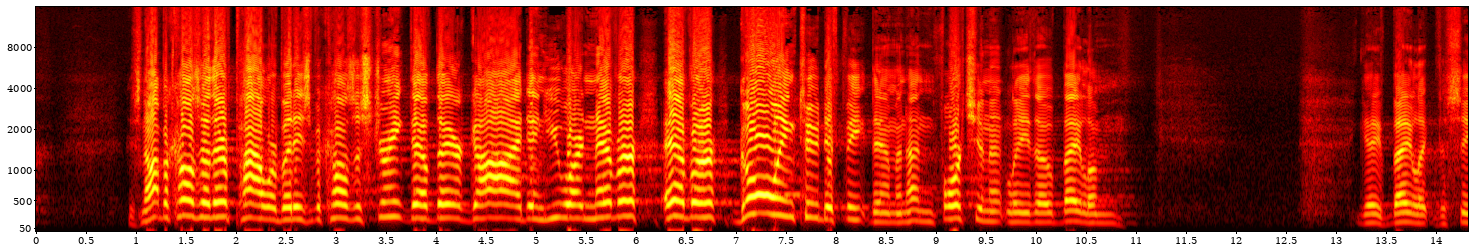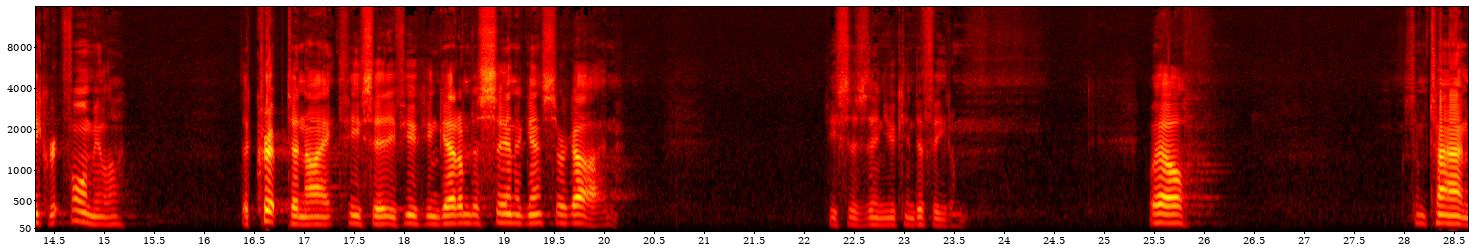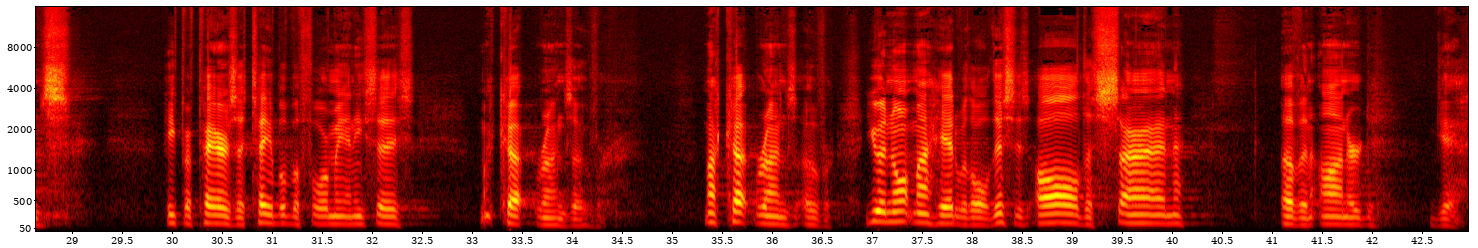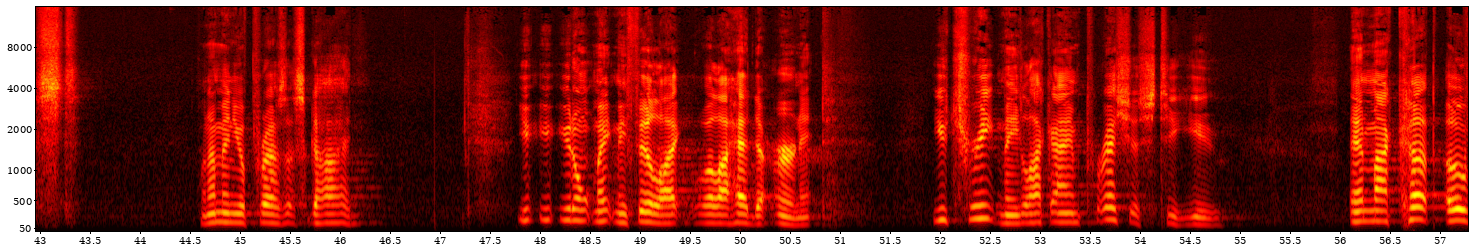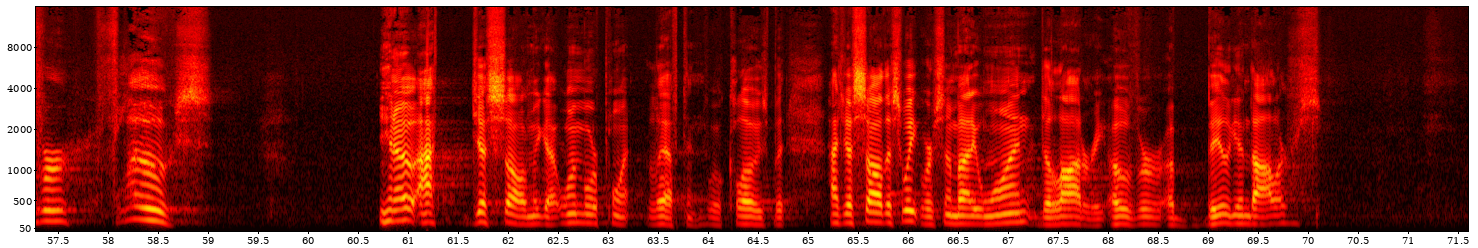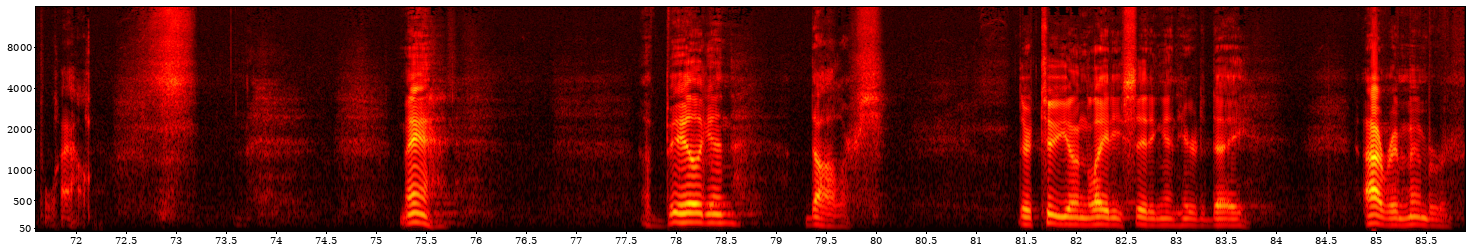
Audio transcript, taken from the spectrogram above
It's not because of their power, but it's because of the strength of their God, and you are never, ever going to defeat them. And unfortunately, though, Balaam gave Balak the secret formula, the kryptonite. He said, if you can get them to sin against their God, he says, then you can defeat them. Well, sometimes he prepares a table before me and he says, My cup runs over. My cup runs over. You anoint my head with oil. This is all the sign of an honored guest. When I'm in your presence, God, you, you, you, don't make me feel like, well, I had to earn it. You treat me like I am precious to you. And my cup overflows. You know, I just saw, and we got one more point left and we'll close, but I just saw this week where somebody won the lottery over a billion dollars. Wow. Man, a billion dollars. There are two young ladies sitting in here today. I remember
